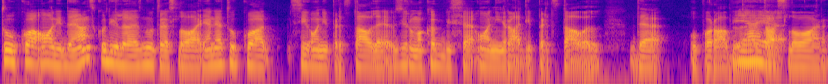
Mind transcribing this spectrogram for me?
to, kaj oni dejansko delajo znotraj slovarja, ne to, kaj si oni predstavljajo, oziroma kako bi se oni radi predstavljali, da uporabljajo Ja, ja, ta ja. slovar.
